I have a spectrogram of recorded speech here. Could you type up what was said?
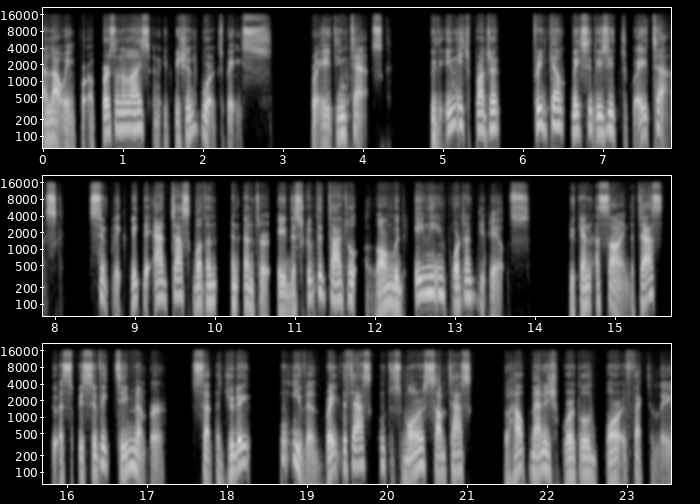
allowing for a personalized and efficient workspace. Creating tasks. Within each project, Freedcamp makes it easy to create tasks. Simply click the Add Task button and enter a descriptive title along with any important details. You can assign the task to a specific team member, set the due date, and even break the task into smaller subtasks to help manage workload more effectively.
